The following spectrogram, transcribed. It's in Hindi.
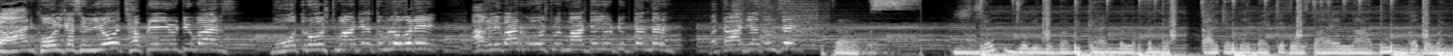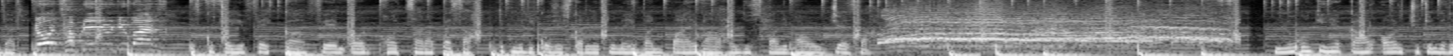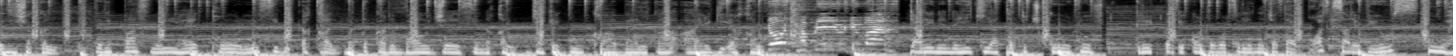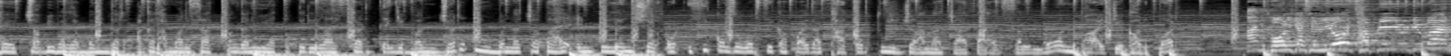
कान खोल के सुन लियो छपरी यूट्यूबर्स बहुत रोस्ट मार दिया तुम लोगों ने। अगली बार रोस्ट मत मार दियो यूट्यूब के अंदर। बता दिया तुमसे। यो जोगिंदर बाबी कान मतलब बंदर कार के अंदर बैठ के बोलता है ला दूँगा बवंडर। जो छपरी यूट्यूबर्स इसको चाहिए फेक का फेम और बहुत सारा पैसा। कितनी भी कोशिश कर ले तू नहीं बन पाएगा हिंदुस्तानी भाव जैसा। लोगों की है कार और चुचंदरे सी शक्ल। तेरे पास नहीं है थोड़ी सी भी अकल मत कर भाव जैसी नकल जाके गू खा बैल का आएगी अकल कैरी ने नहीं किया था तुझको रोस्ट क्रिएट करके कंट्रोवर्सी लेना चाहता है। बहुत सारे व्यूज़ तू है चाबी वाला बंदर। अगर हमारे साथ पंगा लिया तो तेरी लाइफ कर देंगे बंजर। तू बनना चाहता है इन्फ्लुएंसर और इसी कंट्रोवर्सी का फ़ायदा उठाकर तू जाना चाहता है सलमान भाई के घर पर। खोल के सुन लियो छपरी यूट्यूबर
